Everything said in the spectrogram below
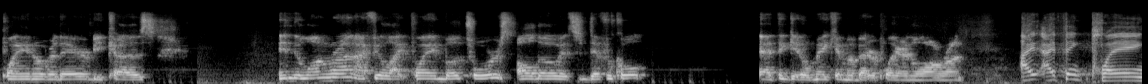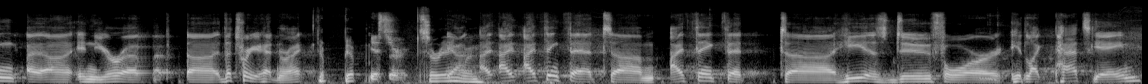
playing over there because in the long run, I feel like playing both tours, although it's difficult, I think it'll make him a better player in the long run. I, I think playing uh, in Europe, uh, that's where you're heading, right? Yep, yep. Yes, sir. Surrey, Yeah, England. I, I, I think that um, I think that uh, he is due for he'd like Pat's game.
